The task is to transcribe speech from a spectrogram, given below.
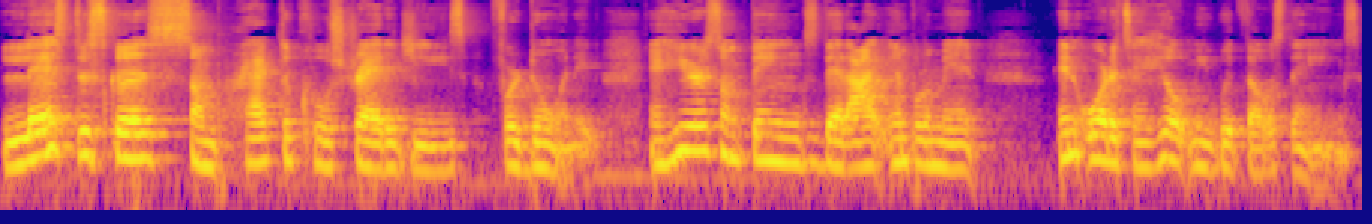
let's discuss some practical strategies for doing it. And here are some things that I implement in order to help me with those things.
